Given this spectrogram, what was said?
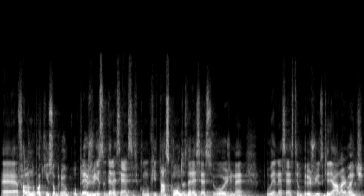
É, falando um pouquinho sobre o, o prejuízo do INSS, como que está as contas do INSS hoje, né? O INSS tem um prejuízo que é alarmante.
